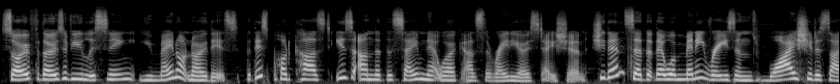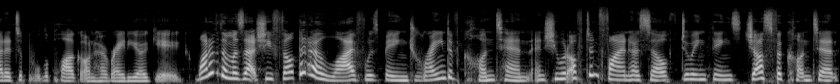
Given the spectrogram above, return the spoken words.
So, for those of you listening, you may not know this, but this podcast is under the same network as the radio station. She then said that there were many reasons why she decided to pull the plug on her radio gig. One of them was that she felt that her life was being drained of content and she would often find herself doing things just for content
